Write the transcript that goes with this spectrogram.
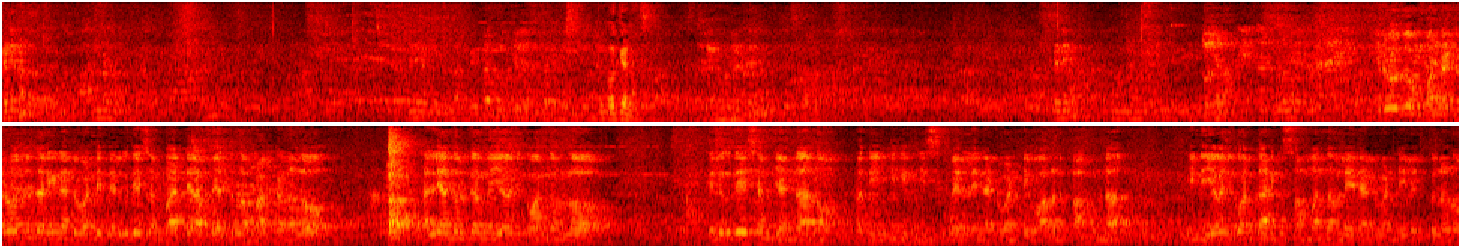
రెడీనా ఓకేనా ఈరోజు మొన్నటి రోజు జరిగినటువంటి తెలుగుదేశం పార్టీ అభ్యర్థుల ప్రకటనలో కళ్యాణదుర్గం నియోజకవర్గంలో తెలుగుదేశం జెండాను ప్రతి ఇంటికి తీసుకువెళ్ళినటువంటి వాళ్ళను కాకుండా ఈ నియోజకవర్గానికి సంబంధం లేనటువంటి వ్యక్తులను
